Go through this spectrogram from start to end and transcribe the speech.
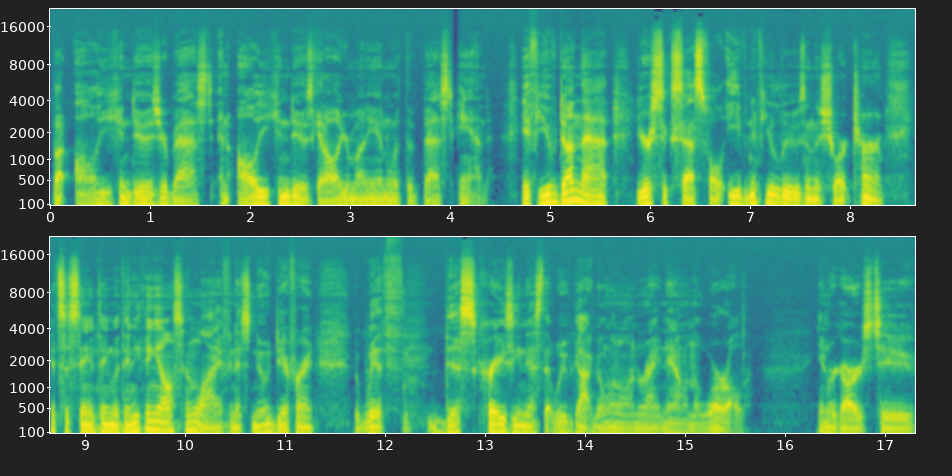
But all you can do is your best, and all you can do is get all your money in with the best hand. If you've done that, you're successful even if you lose in the short term. It's the same thing with anything else in life, and it's no different with this craziness that we've got going on right now in the world in regards to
